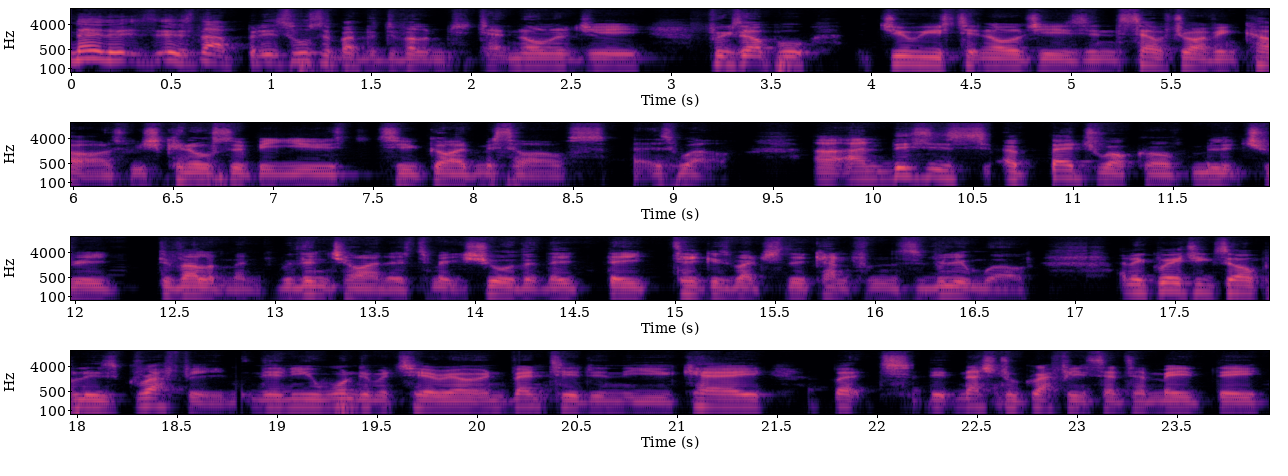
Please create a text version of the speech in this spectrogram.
No, there's, that, but it's also about the development of technology. For example, dual use technologies in self driving cars, which can also be used to guide missiles as well. Uh, and this is a bedrock of military development within China to make sure that they, they take as much as they can from the civilian world. And a great example is graphene, the new wonder material invented in the UK, but the National Graphene Center made the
